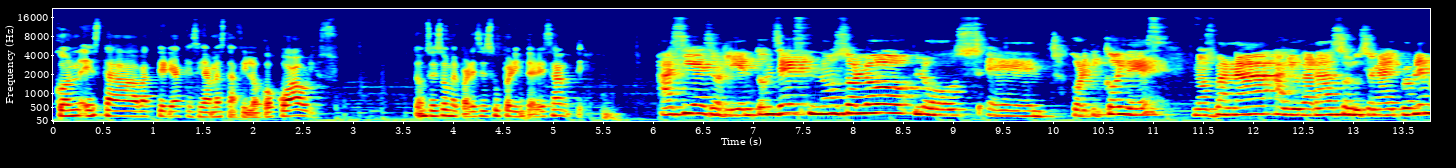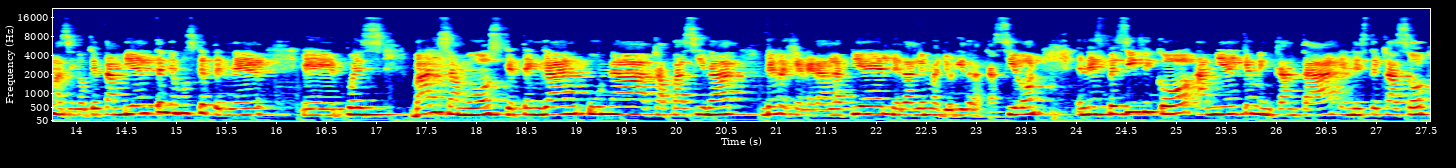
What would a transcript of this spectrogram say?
con esta bacteria que se llama Staphylococcus aureus. Entonces eso me parece súper interesante. Así es, Orly. Entonces, no solo los eh, corticoides nos van a ayudar a solucionar el problema, sino que también tenemos que tener eh, pues bálsamos que tengan una capacidad de regenerar la piel, de darle mayor hidratación. En específico, a mí el que me encanta en este caso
